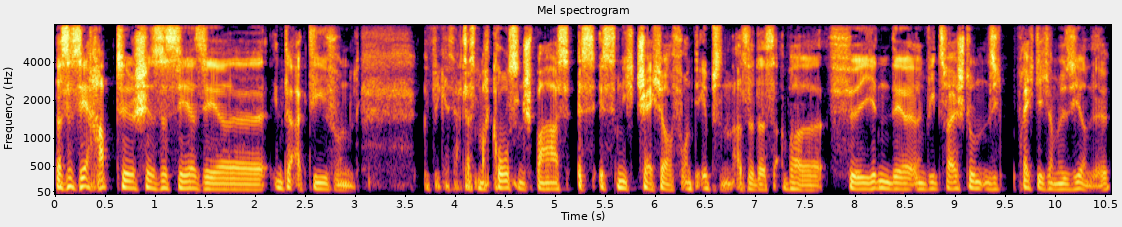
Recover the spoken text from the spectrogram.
Das ist sehr haptisch, es ist sehr, sehr interaktiv und wie gesagt, das macht großen Spaß. Es ist nicht Tschechow und Ibsen. Also das aber für jeden, der irgendwie zwei Stunden sich prächtig amüsieren will,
